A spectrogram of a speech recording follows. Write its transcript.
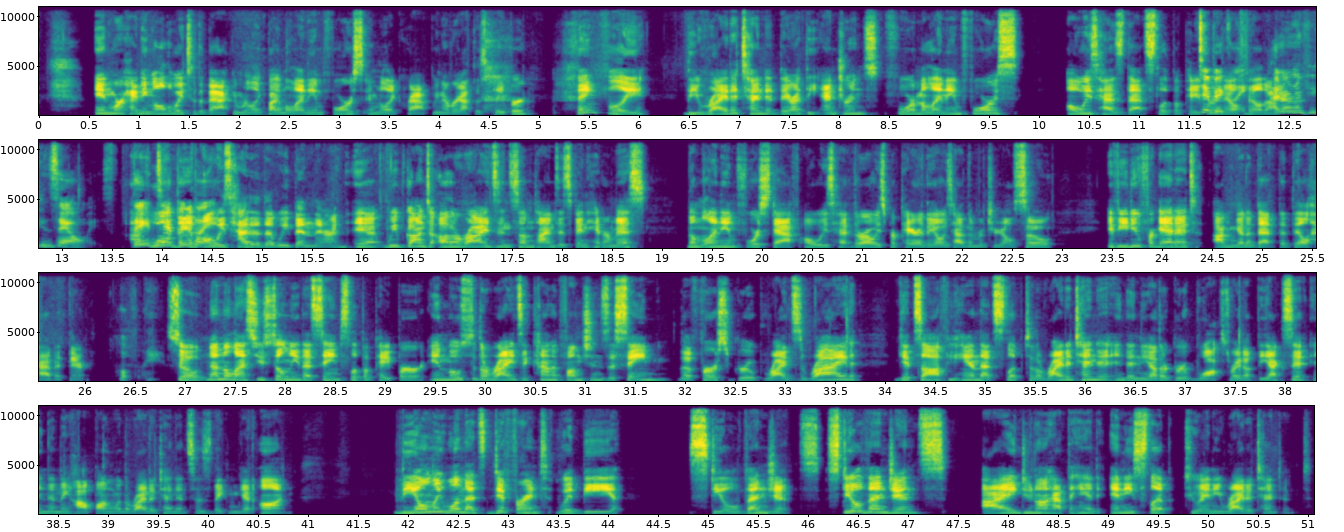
And we're heading all the way to the back, and we're like by Millennium Force, and we're like, crap, we never got this paper. Thankfully, the ride attendant there at the entrance for Millennium Force always has that slip of paper and they'll fill it out. I don't know if you can say always. Uh, They well, they have always had it that we've been there. Uh, we've gone to other rides, and sometimes it's been hit or miss. The Millennium Force staff always have; they're always prepared. They always have the material. So, if you do forget it, I'm gonna bet that they'll have it there. Hopefully. So, nonetheless, you still need that same slip of paper. In most of the rides, it kind of functions the same. The first group rides the ride, gets off, you hand that slip to the ride attendant, and then the other group walks right up the exit, and then they hop on where the ride attendant says they can get on. The only one that's different would be Steel Vengeance. Steel Vengeance, I do not have to hand any slip to any ride attendant.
